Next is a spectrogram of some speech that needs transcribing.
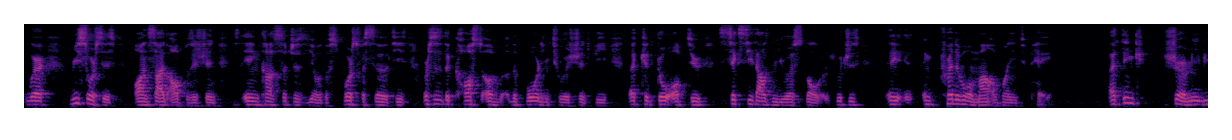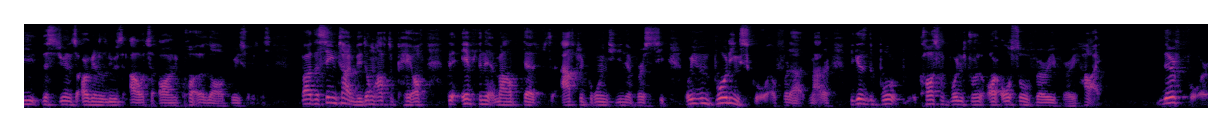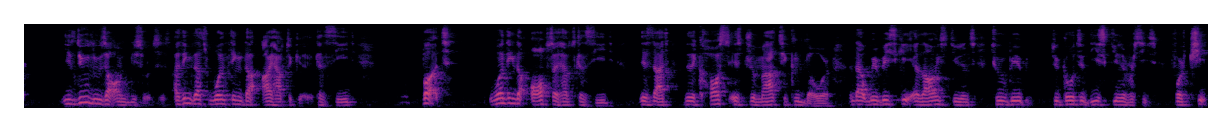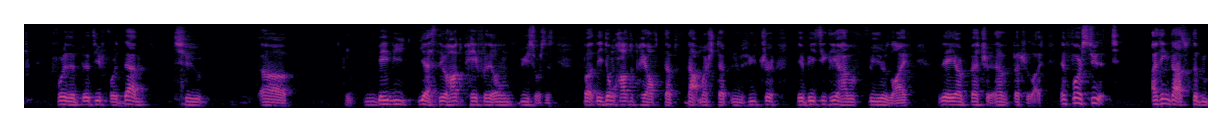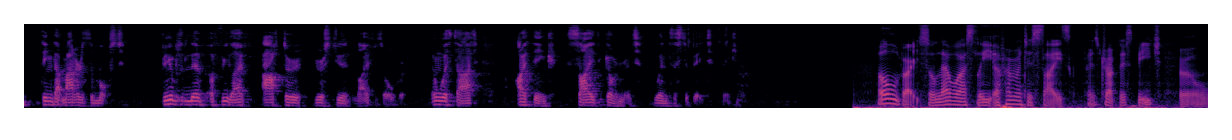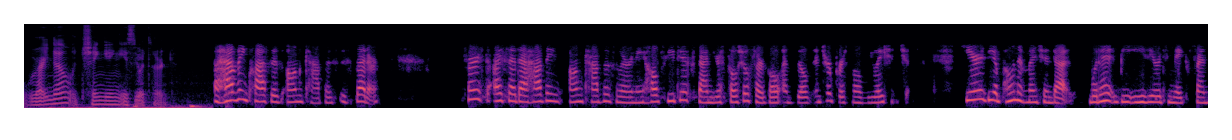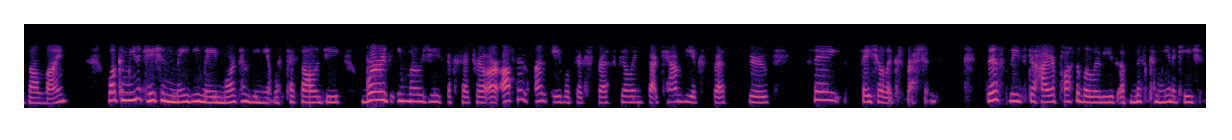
where resources on side opposition in costs such as you know the sports facilities versus the cost of the boarding tuition fee that could go up to sixty thousand US dollars, which is an incredible amount of money to pay. I think sure, maybe the students are going to lose out on quite a lot of resources. But at the same time, they don't have to pay off the infinite amount of debt after going to university or even boarding school uh, for that matter, because the bo- cost of boarding schools are also very, very high. Therefore, you do lose out on resources. I think that's one thing that I have to concede. But one thing that opposite have to concede is that the cost is dramatically lower and that we're basically allowing students to be to go to these universities for cheap, for the ability for them to uh, maybe yes they'll have to pay for their own resources, but they don't have to pay off debt that much debt in the future. They basically have a freer life. They are better have a better life. And for a student, I think that's the thing that matters the most. Being able to live a free life after your student life is over. And with that, I think side government wins this debate. Thank you. Alright, so was the affirmative side constructive speech. Right now, Cheng is your turn. Having classes on campus is better. First, I said that having on campus learning helps you to expand your social circle and build interpersonal relationships. Here, the opponent mentioned that wouldn't it be easier to make friends online? While communication may be made more convenient with technology, words, emojis, etc., are often unable to express feelings that can be expressed through say, facial expressions. This leads to higher possibilities of miscommunication.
